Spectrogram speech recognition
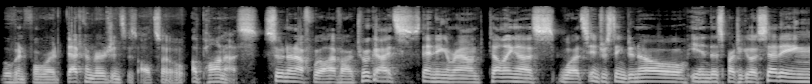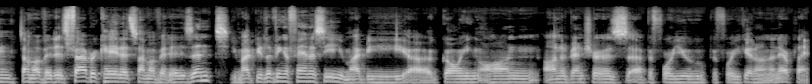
moving forward. That convergence is also upon us. Soon enough, we'll have our tour guides standing around telling us what's interesting to know in this particular setting. Some of it is fabricated, some of it isn't. You might be living a fantasy. You might be uh, going on on adventures uh, before you before you get on an airplane.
